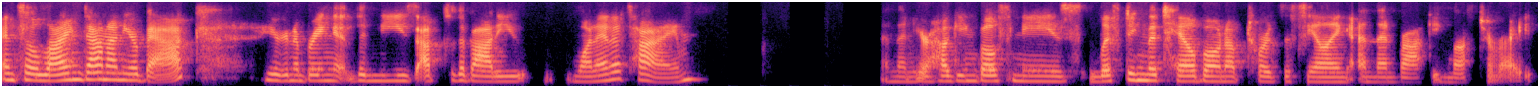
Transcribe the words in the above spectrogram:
And so lying down on your back, you're gonna bring the knees up to the body one at a time. And then you're hugging both knees, lifting the tailbone up towards the ceiling and then rocking left to right.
